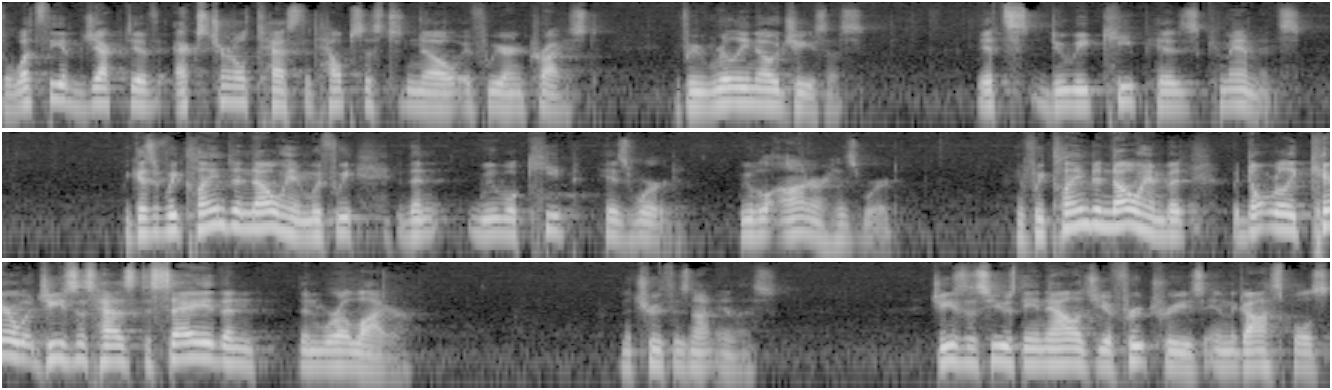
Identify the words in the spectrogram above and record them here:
So, what's the objective external test that helps us to know if we are in Christ? If we really know Jesus? It's do we keep his commandments? Because if we claim to know him, if we, then we will keep his word. We will honor his word. If we claim to know him but, but don't really care what Jesus has to say, then, then we're a liar. And the truth is not in us. Jesus used the analogy of fruit trees in the Gospels.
